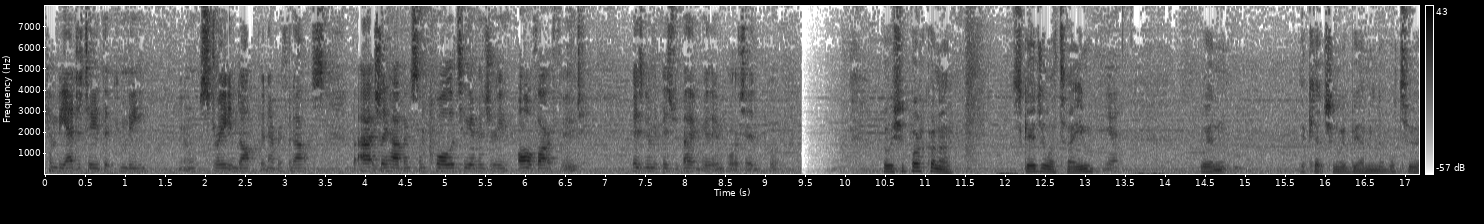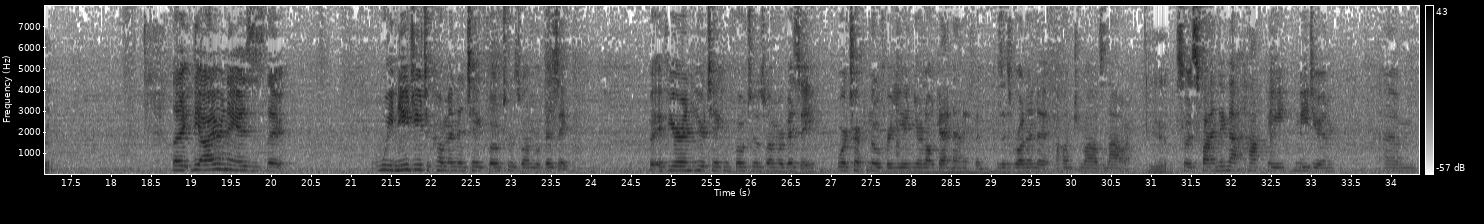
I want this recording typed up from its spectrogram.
can be edited, that can be you know straightened up and everything else. But actually having some quality imagery of our food is going is I think really important. Well, we should work on a schedule a time yeah. when the kitchen would be amenable to it. Like the irony is, is that we need you to come in and take photos when we're busy. But if you're in here taking photos when we're busy, we're tripping over you and you're not getting anything because it's running at 100 miles an hour. Yeah. So it's finding that happy medium. Um,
